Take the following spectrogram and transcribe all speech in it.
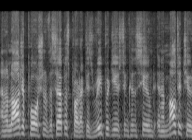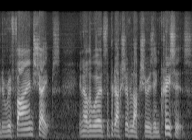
and a larger portion of the surplus product is reproduced and consumed in a multitude of refined shapes. In other words, the production of luxuries increases.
